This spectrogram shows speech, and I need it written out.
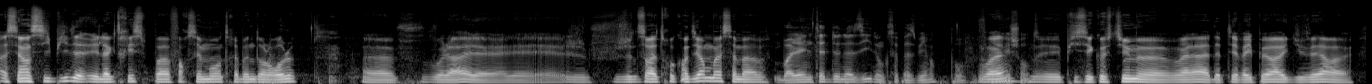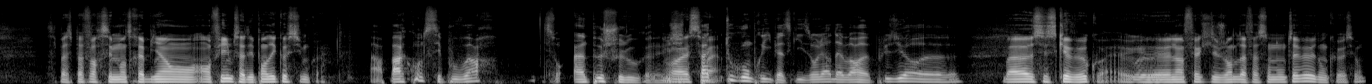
assez insipide et l'actrice pas forcément très bonne dans le rôle. Euh, voilà, elle est- elle est- je, je ne saurais trop qu'en dire. Moi, ça m'a. Bah, elle a une tête de nazi, donc ça passe bien pour faire Ouais. méchante. Et puis ses costumes, euh, voilà, adaptés Viper avec du vert, euh, ça passe pas forcément très bien en, en film. Ça dépend des costumes, quoi. Alors, par contre, ses pouvoirs, ils sont un peu chelous quand même. Ouais, J'ai pas vrai. tout compris parce qu'ils ont l'air d'avoir plusieurs. Bah, c'est ce qu'elle veut, quoi. Ouais, ouais. Elle infecte les gens de la façon dont elle veut, donc euh, c'est bon.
